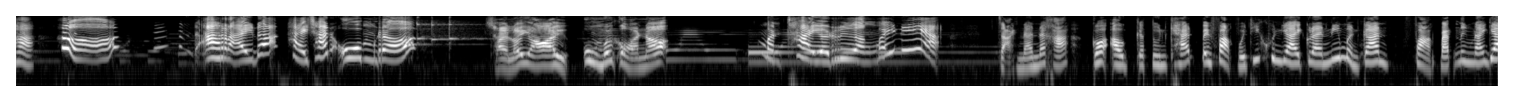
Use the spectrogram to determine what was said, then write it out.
ค่ะฮะอะไรนะให้ฉันอุ้มเหรอ ใช่แล้วยาย อุ้มไว้ก่อนนะ มันใช่เรื่องไหมเนี่ย จากนั้นนะคะ ก็เอาการ์ตูนแคทไปฝากไว้ที่คุณยายแกรนนี่เหมือนกัน ฝากแป๊บหนึ่งนะย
